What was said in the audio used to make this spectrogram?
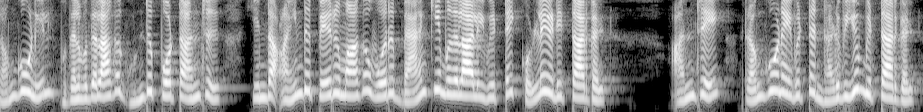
ரங்கூனில் முதல் முதலாக குண்டு போட்ட அன்று இந்த ஐந்து பேருமாக ஒரு பேங்கி முதலாளி வீட்டை கொள்ளையடித்தார்கள். அன்றே ரங்கூனை விட்டு நழுவியும் விட்டார்கள்.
